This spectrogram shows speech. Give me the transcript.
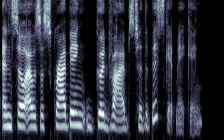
And so I was ascribing good vibes to the biscuit making.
